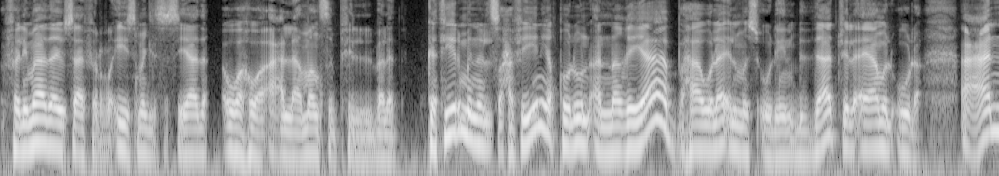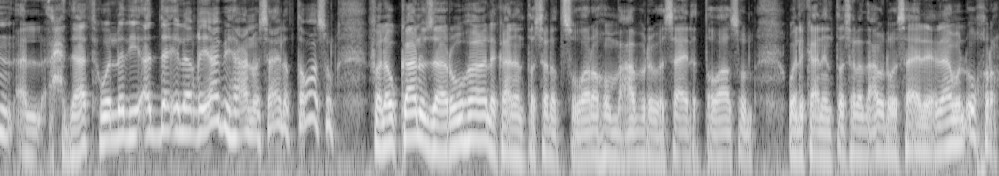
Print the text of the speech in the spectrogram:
فلماذا يسافر رئيس مجلس السيادة وهو أعلى منصب في البلد؟ كثير من الصحفيين يقولون أن غياب هؤلاء المسؤولين بالذات في الأيام الأولى عن الأحداث هو الذي أدى إلى غيابها عن وسائل التواصل، فلو كانوا زاروها لكان انتشرت صورهم عبر وسائل التواصل ولكان انتشرت عبر وسائل الإعلام الأخرى،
